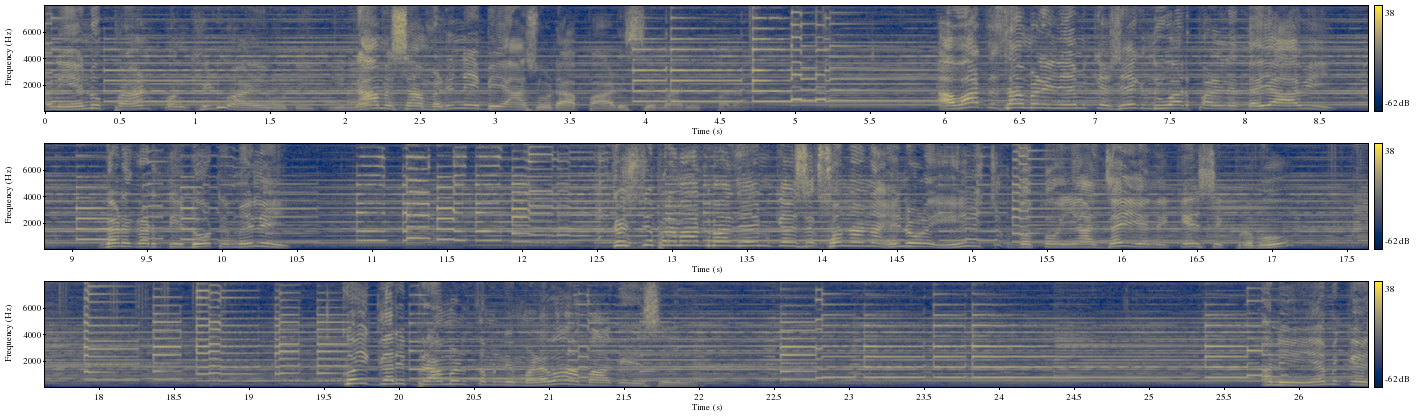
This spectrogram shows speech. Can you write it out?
અને એનું પ્રાણ પંખીડું અહીં ઉડી ગયું. નામ સાંભળીને બે આંસુડા પાડશે મારી પર. આ વાત સાંભળીને એમ કે શેખ દ્વારપાલને દયા આવી, ગડગડતી ડોટ મેલી. કૃષ્ણ પરમાત્મા જેમ કહે છે કે સોનાના હિંડોળે હિંચ ચડતો તો અહીંયા જઈ અને કહે છે, પ્રભુ, કોઈ ગરીબ બ્રાહ્મણ તમને મળવા માંગે છે? અને એમ કે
